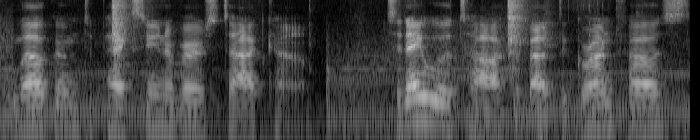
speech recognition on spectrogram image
and welcome to PEXUniverse.com. Today we'll talk about the Grundfos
